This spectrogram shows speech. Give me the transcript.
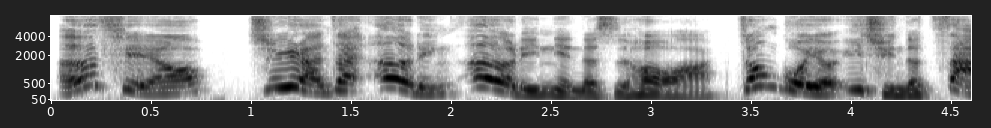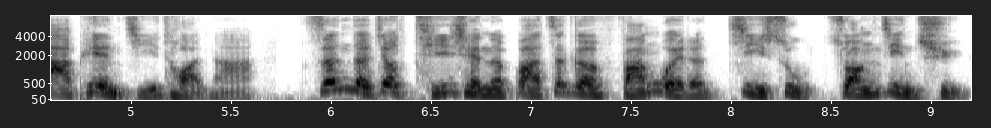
而且哦。居然在二零二零年的时候啊，中国有一群的诈骗集团啊，真的就提前的把这个防伪的技术装进去。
